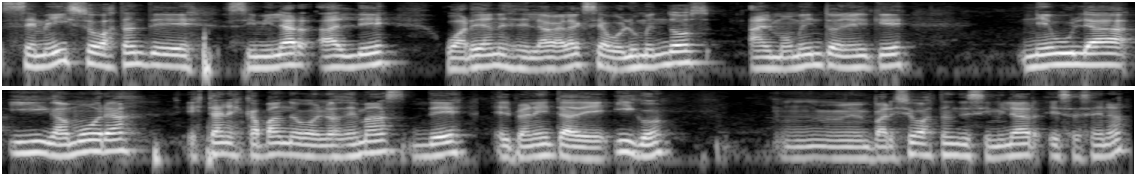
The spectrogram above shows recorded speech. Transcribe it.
se me hizo bastante similar al de Guardianes de la Galaxia volumen 2, al momento en el que Nebula y Gamora están escapando con los demás del el planeta de Igo, me pareció bastante similar esa escena.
